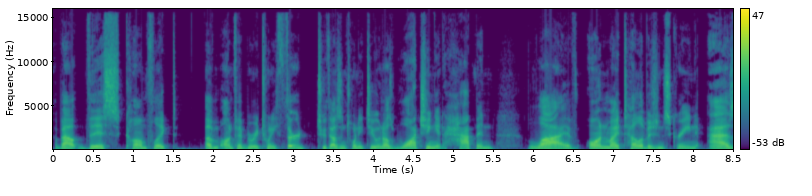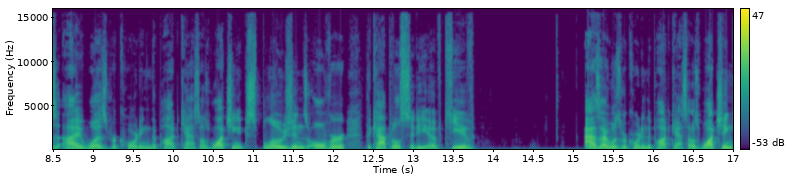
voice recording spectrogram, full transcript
about this conflict on February 23rd, 2022, and I was watching it happen live on my television screen as I was recording the podcast. I was watching explosions over the capital city of Kiev as I was recording the podcast. I was watching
